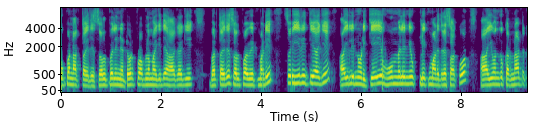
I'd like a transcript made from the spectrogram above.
ಓಪನ್ ಆಗ್ತಾ ಇದೆ. ಸ್ವಲ್ಪ ಇಲ್ಲಿ ನೆಟ್ವರ್ಕ್ ಪ್ರಾಬ್ಲಮ್ ಆಗಿದೆ. ಹಾಗಾಗಿ ಬರ್ತಾ ಇದೆ. ಸ್ವಲ್ಪ ವೇಟ್ ಮಾಡಿ. ಸೊ ಈ ರೀತಿಯಾಗಿ ಇಲ್ಲಿ ನೋಡಿ, ಕೆ ಎ ಹೋಮ್ ಮೇಲೆ ನೀವು ಕ್ಲಿಕ್ ಮಾಡಿದ್ರೆ ಸಾಕು. ಈ ಒಂದು Karnataka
